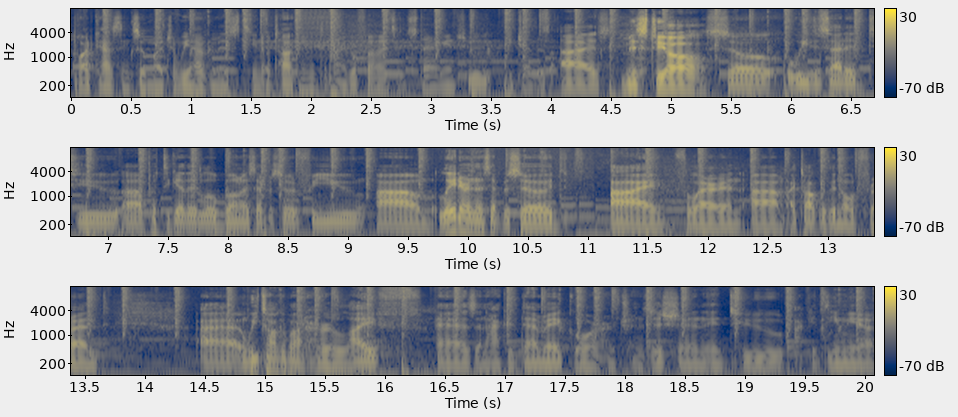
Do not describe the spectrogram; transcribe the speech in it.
podcasting so much, and we have missed you know talking into microphones and staring into each other's eyes. Missed y'all. So we decided to uh, put together a little bonus episode for you. Um, later in this episode, I, Falaren, um, I talk with an old friend, uh, and we talk about her life as an academic or her transition into academia.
